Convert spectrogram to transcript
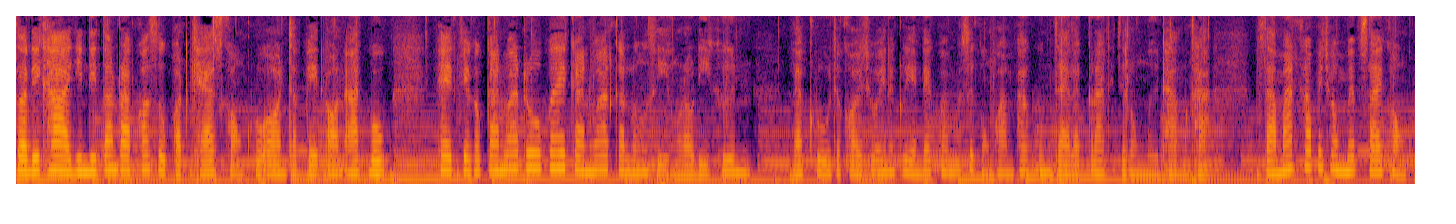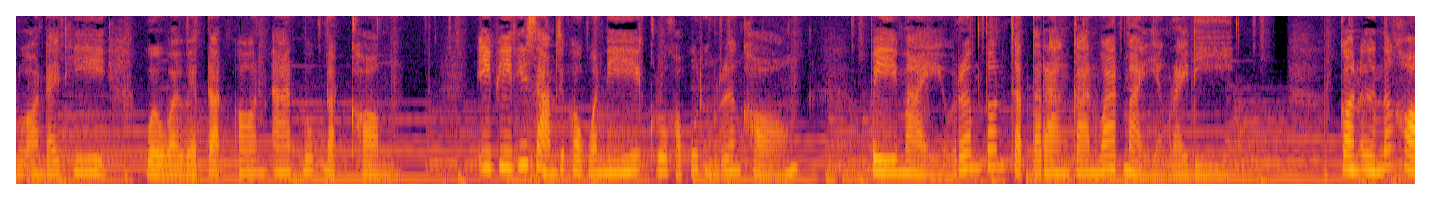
สวัสดีค่ะ ยินดีต้อนรับเข้าสู่พอดแคสต์ของครูออนจากเพจ On Art Book เพจเกี่ยวกับการวาดรูปเพื่อให้การวาดการลงสีของเราดีขึ้น และครูจะคอยช่วยให้นักเรียนได้ความรู้สึกของความภาคภูมิใจและกล้าที่จะลงมือทำค่ะ สามารถเข้าไปชมเว็บไซต์ของครูออนได้ที่ www.onartbook.com EP ที่ 36 วันนี้ครูขอพูดถึงเรื่องของ ปีใหม่ เริ่มต้นจัดตารางการวาดใหม่อย่างไรดี ก่อนอื่นต้องขอ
